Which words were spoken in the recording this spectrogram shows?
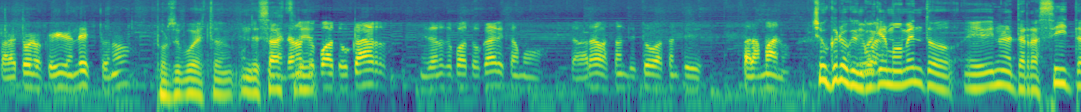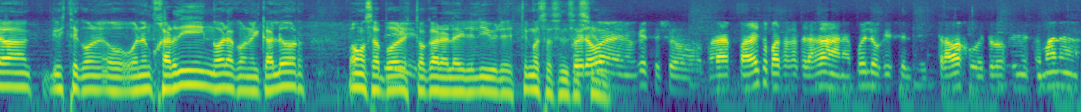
para todos los que viven de esto, ¿no? Por supuesto, un Mientras no desastre. se pueda tocar, mientras no se pueda tocar, estamos, la verdad, bastante, todo bastante para las manos. Yo creo que en cualquier momento, eh, en una terracita, viste, con, o, o en un jardín, ahora con el calor, vamos a poder Sí. tocar al aire libre. Tengo esa sensación. Pero bueno, qué sé yo, para, para eso para sacarse las ganas. Después lo que es el, el trabajo de todos los fines de semana,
